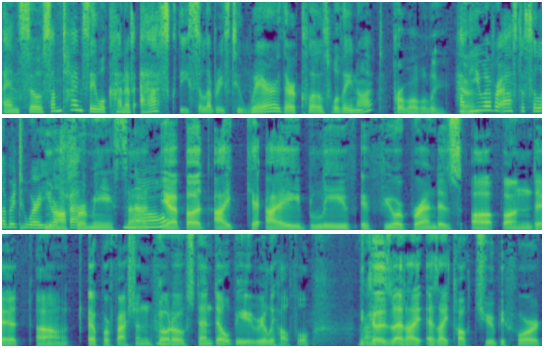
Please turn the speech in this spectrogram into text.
And so sometimes they will kind of ask these celebrities to wear their clothes, will they not? Probably. Have yeah. you ever asked a celebrity to wear your Not fa- for me. Sad. No? Yeah, but I get. I believe if your brand is up on the uh, airport fashion Mm-hmm. photos, then they'll be really helpful. Because as I as I talked to you before,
